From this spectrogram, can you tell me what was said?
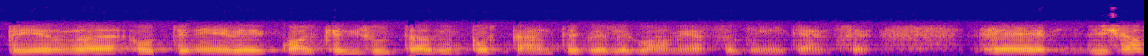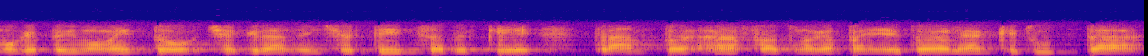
per ottenere qualche risultato importante per l'economia statunitense. Eh, diciamo che per il momento c'è grande incertezza perché Trump ha fatto una campagna elettorale anche tutta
